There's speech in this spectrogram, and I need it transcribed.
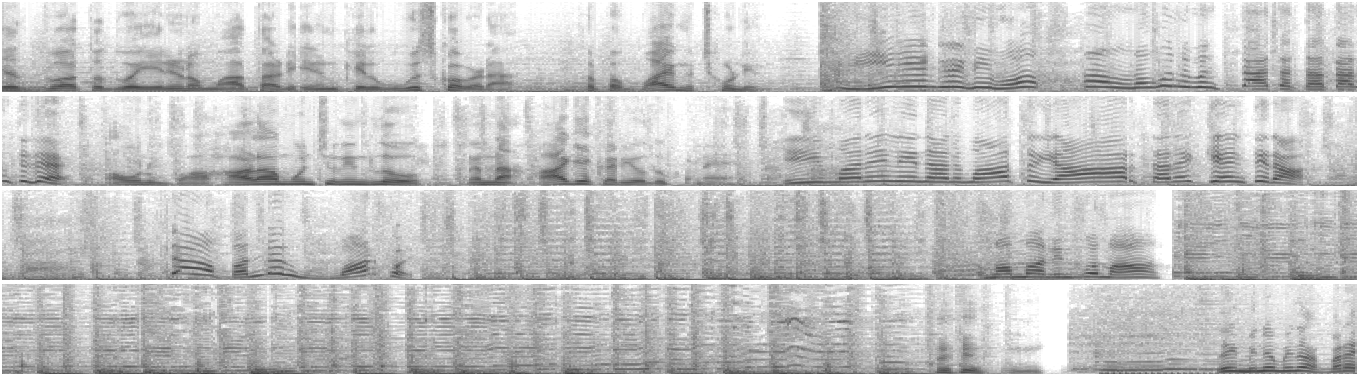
ಎದ್ವಾ ತದ್ವಾ ಏನೇನೋ ಮಾತಾಡಿ ಏನೇನು ಕೈಲಿ ಉಗಿಸ್ಕೋಬೇಡ ಸ್ವಲ್ಪ ಬಾಯಿ ಮುಚ್ಕೊಂಡಿರು. ಏನ್ರಿ ನೀವು? ಆ ಮಗು ನಿಮಗೆ ತಾತ ತಾತ ಅಂತಿದೆ. ಅವನು ಬಹಳ ಮುಂಚಿನಿಂದಲೂ ನನ್ನ ಹಾಗೆ ಕರೆಯೋದು ಕಣೆ. ಈ ಮನೇಲಿ ನಾನು ಮಾತು ಯಾರ ತರ ಕೇಳ್ತೀರಾ? ಬಂದಂಗ್ ಮಾಡ್ಕೊಳ್ ಅಮ್ಮಮ್ಮ ನಿಂತ್ಕೊಮ್ಮ. ಲೇ ಮೀನಾ ಮೀನಾ ಬರೇ.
